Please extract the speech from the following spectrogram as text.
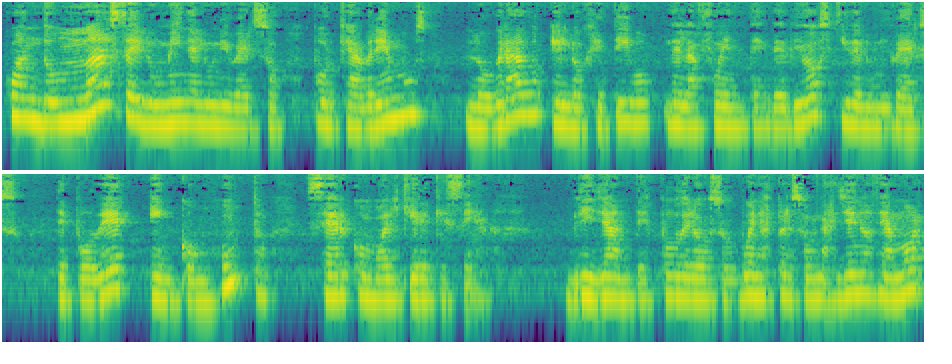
cuando más se ilumina el universo, porque habremos logrado el objetivo de la fuente, de Dios y del universo, de poder en conjunto ser como Él quiere que sea. Brillantes, poderosos, buenas personas, llenos de amor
